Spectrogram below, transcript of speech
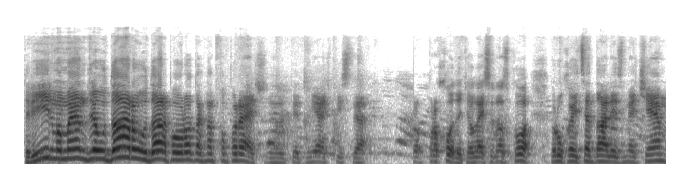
Тріль, момент для удару. Удар по воротах над поперечною. М'яч після проходить Олесі Носко. Рухається далі з м'ячем.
